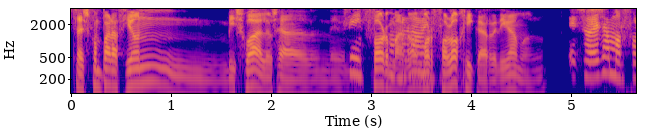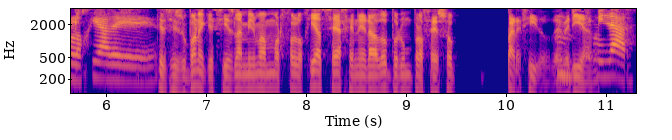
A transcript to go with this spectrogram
sea, es comparación visual, o sea, de, Sí, forma, ¿no? Morfológica, digamos. ¿no? Eso es la morfología de Que se supone que si es la misma morfología, se ha generado por un proceso parecido, debería. ¿no? similar.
